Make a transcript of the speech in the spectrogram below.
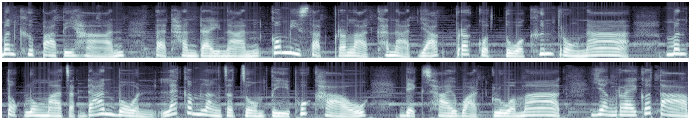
มันคือปาฏิหาริย์แต่ทันใดนั้นก็มีสัตว์ประหลาดขนาดยักษ์ปรากฏตัวขึ้นตรงหน้า มันตกลงมาจากด้านบน และกำลังจะโจมตีพวกเขา เด็กชายหวาดกลัวมาก อย่างไรก็ตาม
